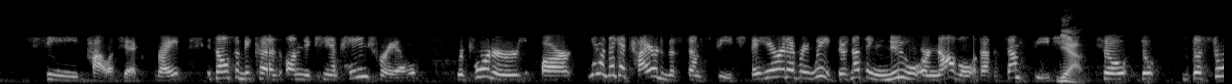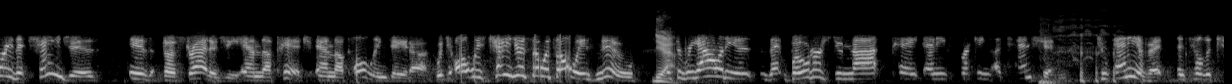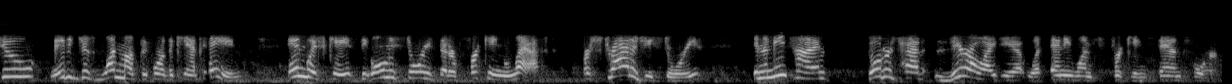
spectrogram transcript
see politics, right? It's also because on the campaign trail, reporters are, you know, they get tired of the stump speech. They hear it every week. There's nothing new or novel about the stump speech. Yeah. So the the story that changes is the strategy and the pitch and the polling data, which always changes, so it's always new. Yeah. But the reality is that voters do not pay any freaking attention to any of it until the two, maybe just one month before the campaign, in which case the only stories that are freaking left are strategy stories. In the meantime, voters have zero idea what anyone freaking stands for.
